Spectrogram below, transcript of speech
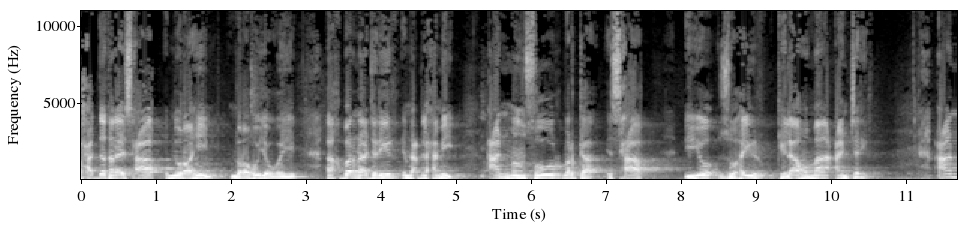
Waxadaana isxaaq ibn ibraahim ibn rahuya weeye. Akhbarna jariir ibn cabdilxamiid can mansuur marka isxaaq iyo zuhayr kilaahumaa can jariir. Can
